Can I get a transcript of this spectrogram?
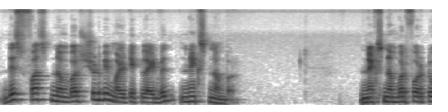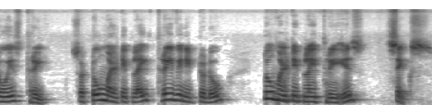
This first number should be multiplied with next number. Next number for 2 is 3. So 2 multiply 3 we need to do. 2 multiply 3 is 6.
